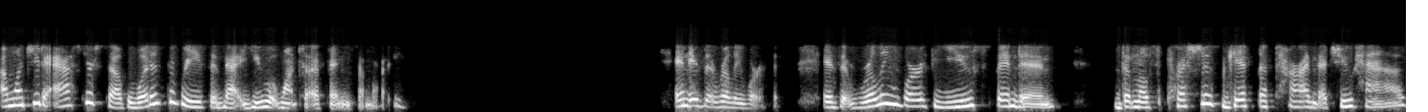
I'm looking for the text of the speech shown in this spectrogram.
I want you to ask yourself what is the reason that you would want to offend somebody? And is it really worth it? Is it really worth you spending the most precious gift of time that you have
